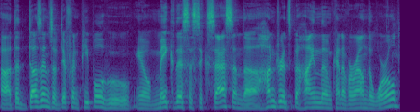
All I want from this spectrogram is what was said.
uh, the dozens of different people who you know make this a success, and the hundreds behind them, kind of around the world.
